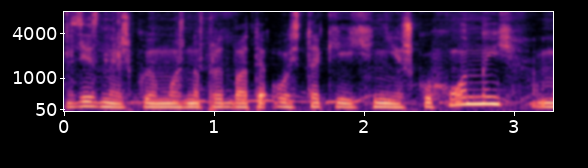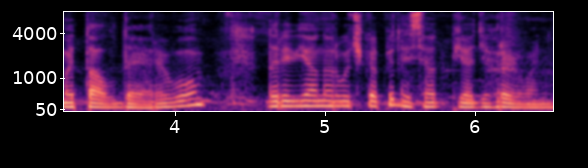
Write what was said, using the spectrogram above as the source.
Зі знижкою можна придбати ось такий ніж кухонний, метал дерево, дерев'яна ручка 55 гривень.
